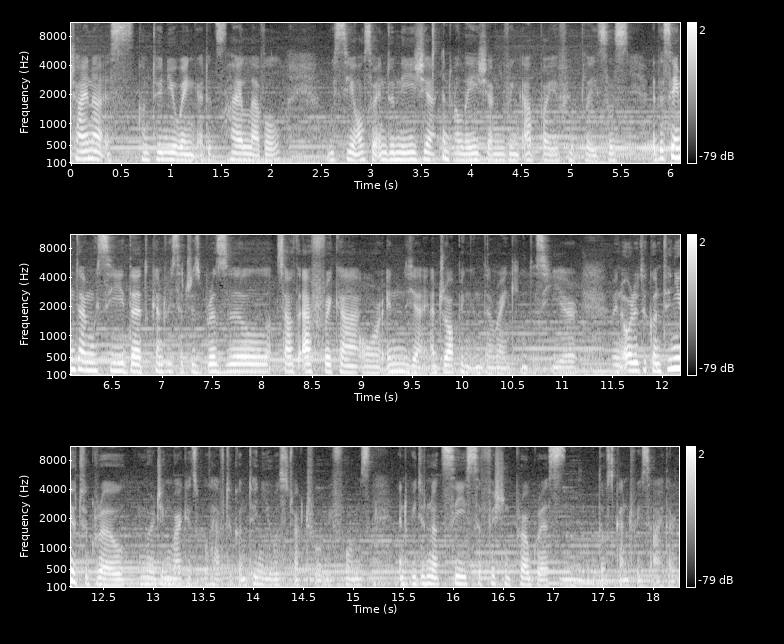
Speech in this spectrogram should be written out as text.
China is continuing at its high level. We see also Indonesia and Malaysia moving up by a few places. At the same time, we see that countries such as Brazil, South Africa or India are dropping in the ranking this year. In order to continue to grow, emerging markets will have to continue with structural reforms and we do not see sufficient progress in those countries either.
